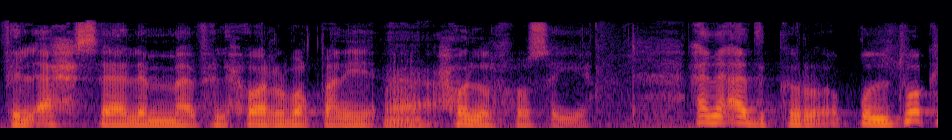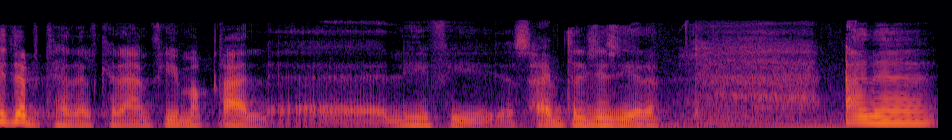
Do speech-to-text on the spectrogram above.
في الأحساء لما في الحوار الوطني آه، حول الخصوصية. أنا أذكر قلت وكتبت هذا الكلام في مقال آه، لي في صحيفة الجزيرة. أنا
